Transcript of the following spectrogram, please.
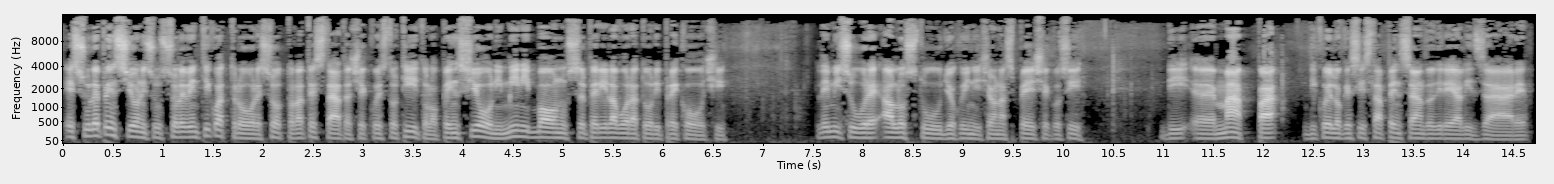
E sulle pensioni, sul Sole 24 ore, sotto la testata c'è questo titolo, pensioni, mini bonus per i lavoratori precoci le misure allo studio, quindi c'è una specie così di eh, mappa di quello che si sta pensando di realizzare.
